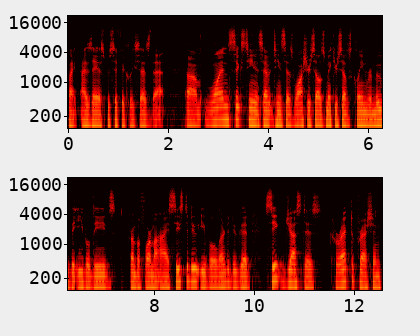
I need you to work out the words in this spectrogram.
Like Isaiah specifically says that. Um, 1 16 and 17 says, Wash yourselves, make yourselves clean, remove the evil deeds from before my eyes. Cease to do evil, learn to do good, seek justice, correct oppression,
